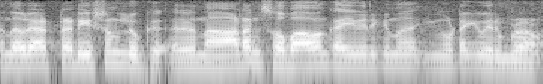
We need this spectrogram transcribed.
എന്താ പറയുക ട്രഡീഷണൽ ലുക്ക് അതായത് നാടൻ സ്വഭാവം കൈവരിക്കുന്നത് ഇങ്ങോട്ടേക്ക് വരുമ്പോഴാണ്.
